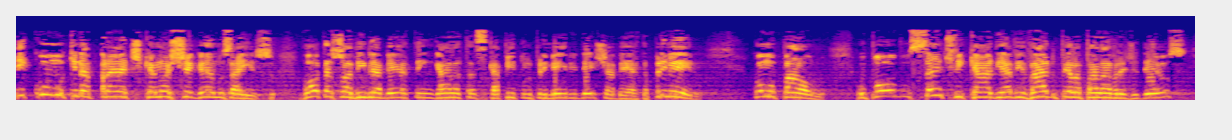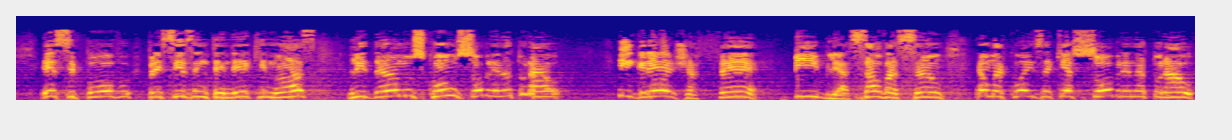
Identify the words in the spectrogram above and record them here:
E como que na prática nós chegamos a isso? Volta a sua Bíblia aberta em Gálatas capítulo 1 e deixa aberta. Primeiro, como Paulo, o povo santificado e avivado pela palavra de Deus, esse povo precisa entender que nós lidamos com o sobrenatural. Igreja, fé, Bíblia, salvação, é uma coisa que é sobrenatural.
